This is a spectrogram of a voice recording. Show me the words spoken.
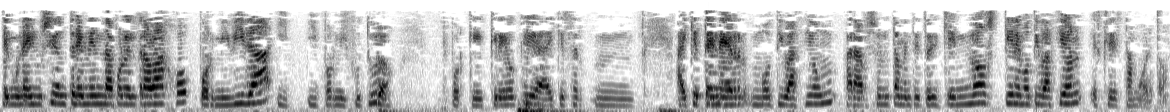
tengo una ilusión tremenda por el trabajo por mi vida y, y por mi futuro porque creo que hay que ser mm, hay que tener motivación para absolutamente todo y quien no tiene motivación es que está muerto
